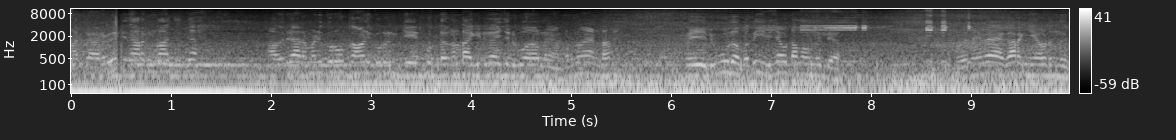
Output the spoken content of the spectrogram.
മറ്റവരെ വീട്ടിൽ നിന്ന് ഇറങ്ങുമ്പോഴാന്ന് വെച്ചാൽ അവർ അരമണിക്കൂർ മുക്കാൽ മണിക്കൂർ എനിക്ക് ഫുഡൊക്കെ ഉണ്ടാക്കിയിട്ട് കഴിച്ചിട്ട് പോകാറുണ്ട് ഞാൻ പറഞ്ഞു വേണ്ട. വെയിൽ കൂടും. അപ്പോൾ തീരെ ചവിട്ടാൻ തോന്നുന്നില്ല. ഞാൻ വേഗം ഇറങ്ങി അവിടെ നിന്ന്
